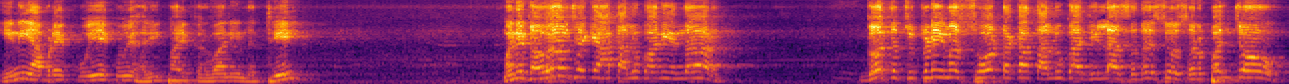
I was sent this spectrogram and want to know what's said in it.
એની આપણે કોઈએ કોઈ હરીફાઈ કરવાની નથી. મને ગૌરવ છે કે આ તાલુકાની અંદર ગત ચૂંટણીમાં સો ટકા તાલુકા જિલ્લા સદસ્યો, સરપંચો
